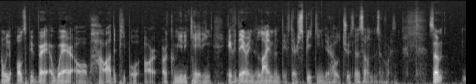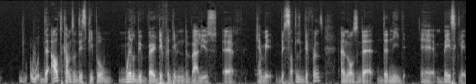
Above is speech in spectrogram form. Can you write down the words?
and will also be very aware of how other people are, are communicating, if they are in alignment, if they're speaking their whole truth, and so on and so forth. So the outcomes of these people will be very different, even the values uh, can be, be subtly different, and also the, the need uh, basically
